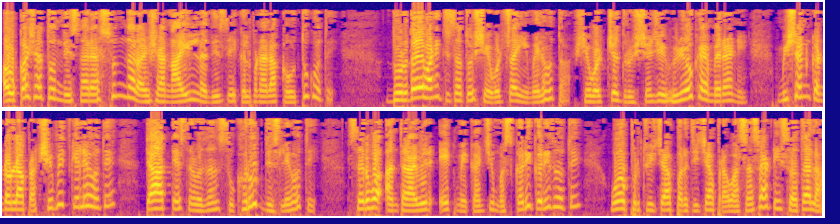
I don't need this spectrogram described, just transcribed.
अवकाशातून दिसणाऱ्या सुंदर अशा नाईल नदीचे कल्पनाला कौतुक होते. दुर्दैवाने तिचा तो शेवटचा ईमेल होता. शेवटचे दृश्य जे व्हिडिओ कॅमेऱ्याने मिशन कंट्रोलला प्रक्षेपित केले होते त्यात ते सर्वजण सुखरूप दिसले होते. सर्व अंतरावीर एकमेकांची मस्करी करीत होते व पृथ्वीच्या परतीच्या प्रवासासाठी स्वतःला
